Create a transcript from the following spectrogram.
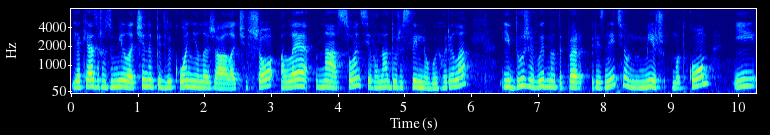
як я зрозуміла, чи на підвіконні лежала, чи що, але на сонці вона дуже сильно вигоріла. І дуже видно тепер різницю між мотком і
